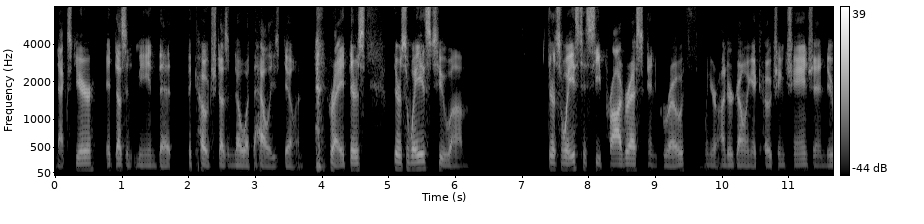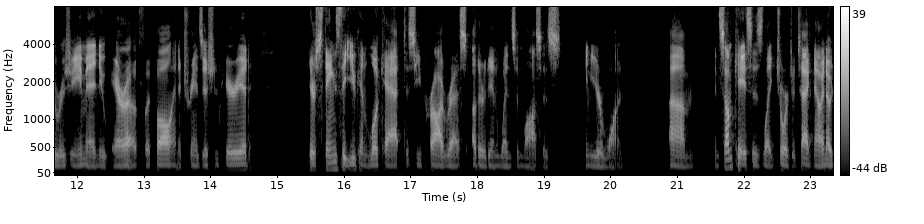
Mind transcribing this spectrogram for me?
next year, it doesn't mean that the coach doesn't know what the hell he's doing, right? There's there's ways to um, there's ways to see progress and growth when you're undergoing a coaching change and a new regime and a new era of football and a transition period. There's things that you can look at to see progress other than wins and losses in year one. Um, in some cases, like Georgia Tech. Now I know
